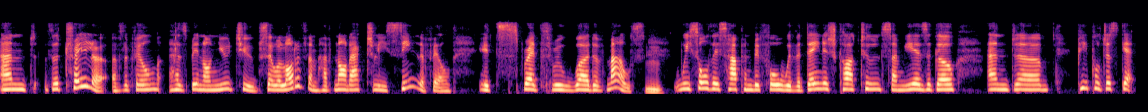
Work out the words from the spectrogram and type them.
And the trailer of the film has been on YouTube. So a lot of them have not actually seen the film. It's spread through word of mouth. Mm. We saw this happen before with the Danish cartoon some years ago. And uh, people just get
